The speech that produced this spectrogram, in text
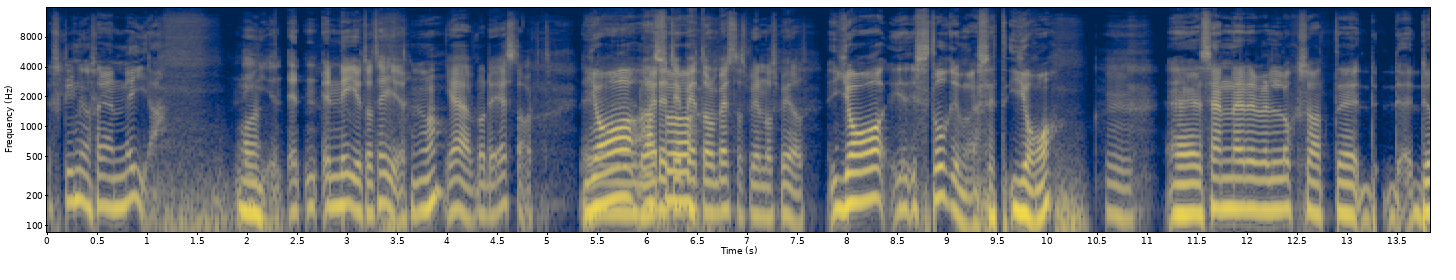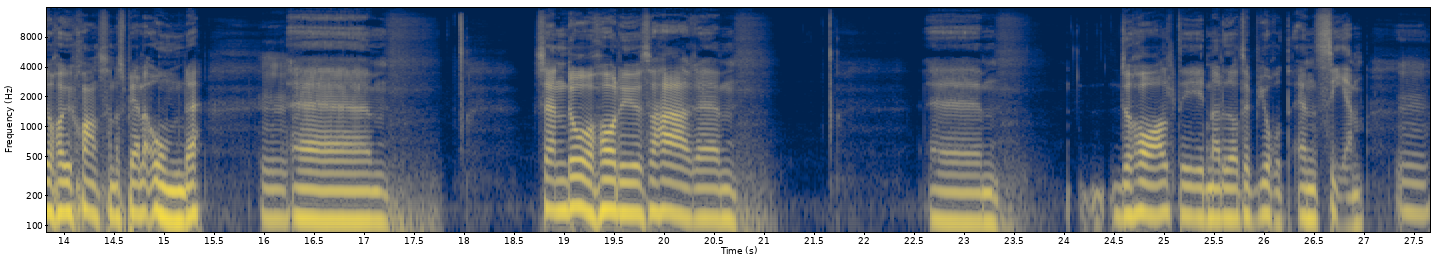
jag skulle nog säga en nia. en, en, en 9 utav 10? Ja, Jävlar, det är starkt. Ja, Då är det alltså- typ ett av de bästa spelen du har spelat. ja storymässigt ja. Mm. Eh, sen är det väl också att eh, du har ju chansen att spela om det. Mm. Ehm, sen då har du ju så här... ehm, ehm, du har alltid, när du har typ gjort en scen, Mm.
